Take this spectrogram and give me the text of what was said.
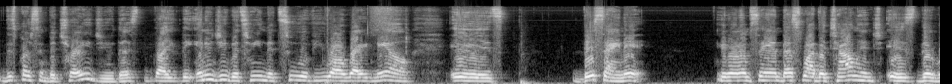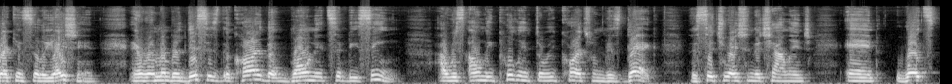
This person betrayed you. That's like the energy between the two of you all right now is this ain't it. You know what I'm saying? That's why the challenge is the reconciliation. And remember, this is the card that wanted to be seen. I was only pulling three cards from this deck. The situation, the challenge, and what's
